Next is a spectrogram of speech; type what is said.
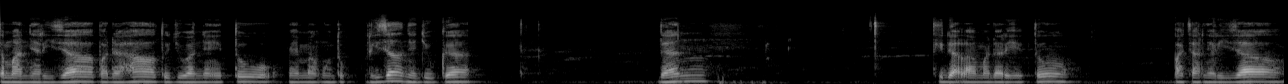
temannya Rizal padahal tujuannya itu memang untuk Rizalnya juga. Dan tidak lama dari itu, pacarnya Rizal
